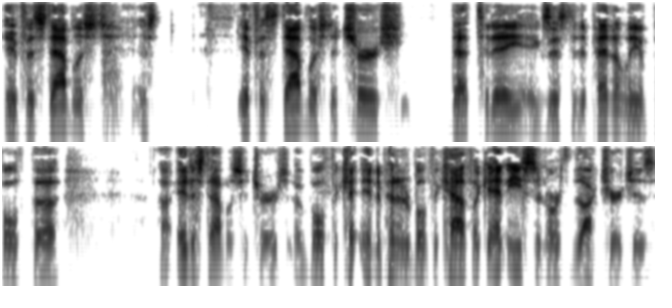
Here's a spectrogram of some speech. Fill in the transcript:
if established, if established a church that today exists independently of both the uh, it established a church of both the independent of both the Catholic and Eastern Orthodox churches,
